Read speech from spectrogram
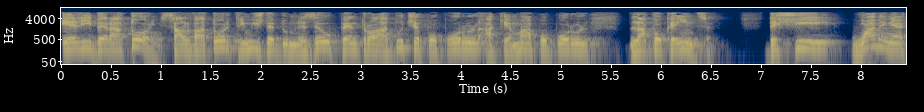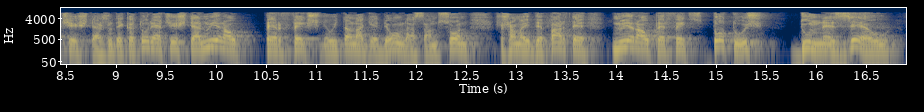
eliberatori, salvatori trimiși de Dumnezeu pentru a aduce poporul, a chema poporul la pocăință. Deși oamenii aceștia, judecătorii aceștia nu erau perfecti și ne uităm la Gedeon, la Samson și așa mai departe, nu erau perfecți, totuși Dumnezeu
